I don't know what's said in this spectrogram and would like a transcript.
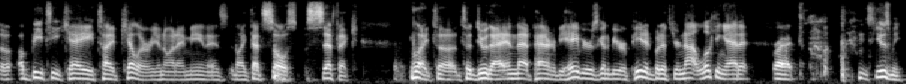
get a, a, BTK type killer. You know what I mean? Is like that's so specific, like to to do that, and that pattern of behavior is going to be repeated. But if you're not looking at it, right? excuse me,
